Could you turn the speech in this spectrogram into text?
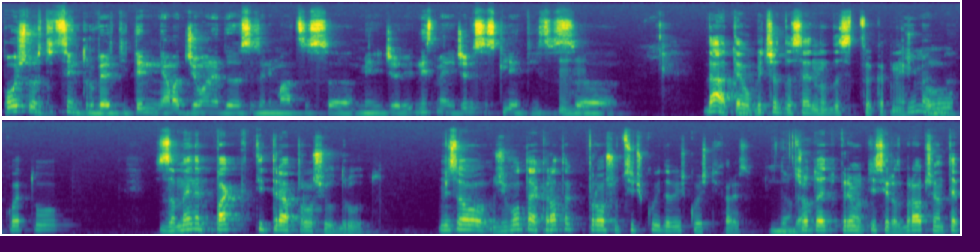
повечето артисти са интроверти. Те нямат желание да се занимават с а, менеджери, не с менеджери, с клиенти, с... Мгм. А, Да, те обичат да седнат да си цъкат нещо, Именно, да. което за мен е пак ти трябва проши от другото. Мисъл, живота е кратък, прош от всичко и да видиш кое ще ти хареса. да. Защото ето, примерно, ти си разбрал, че на теб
